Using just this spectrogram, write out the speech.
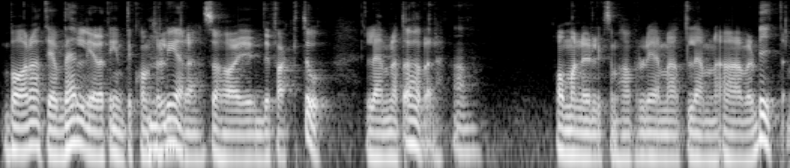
bara att jag väljer att inte kontrollera så har jag ju de facto lämnat över. Ja. Om man nu liksom har problem med att lämna över biten.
